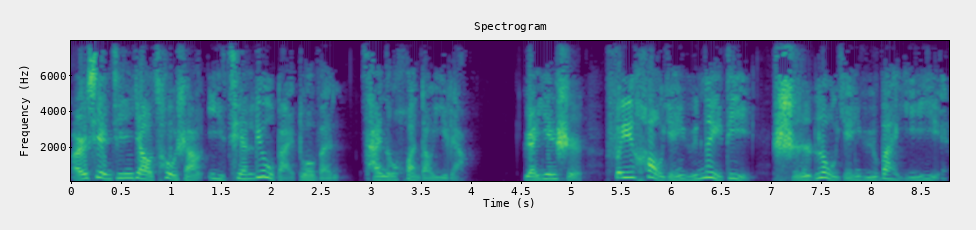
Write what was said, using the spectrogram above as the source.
而现今要凑上一千六百多文才能换到一两，原因是非耗银于内地，实漏银于外夷也。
